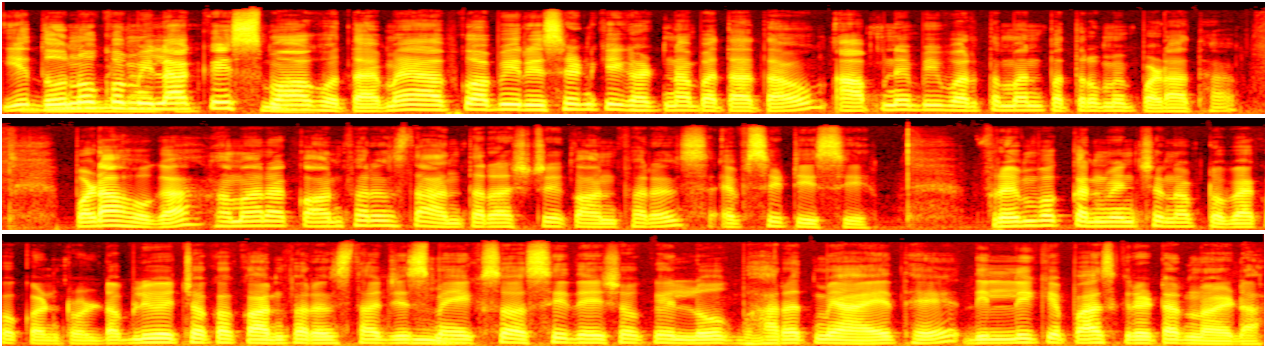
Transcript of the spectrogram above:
ये दोनों को मिला के स्मॉग होता है। मैं आपको अभी रिसेंट की घटना बताता हूँ। आपने भी वर्तमान पत्रों में पढ़ा था। पढ़ा होगा। हमारा कॉन्फ्रेंस था अंतर्राष्ट्रीय conference F framework convention of tobacco control WHO का कॉन्फ्रेंस था जिसमें 180 हम्म। देशों के लोग भारत में आए थे दिल्ली के पास ग्रेटर नोएडा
